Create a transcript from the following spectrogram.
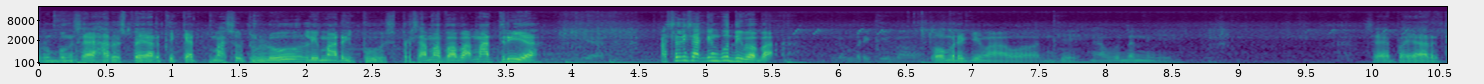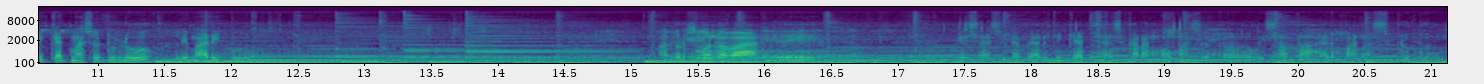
Berhubung saya harus bayar tiket masuk dulu 5.000 bersama Bapak Madri ya. Iya. Asli saking putih Bapak. Mriki. Oh mriki mawon. Nggih, ngapunten niki. Saya bayar tiket masuk dulu 5.000. Matur suwun Bapak. Nggih. Oke, saya sudah bayar tiket. Saya sekarang mau masuk ke wisata air panas Berubun.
